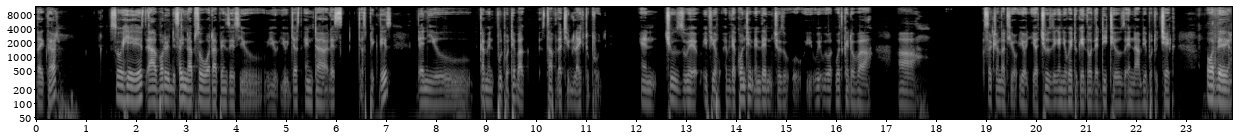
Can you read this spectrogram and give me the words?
Like that so here is. I've already signed up. So what happens is you you you just enter let's just pick this. Then you come and put whatever stuff that you'd like to put and choose where if you have the content and then choose what kind of a uh, section that you're, you're, you're choosing and you're going to get all the details and uh, be able to check all the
